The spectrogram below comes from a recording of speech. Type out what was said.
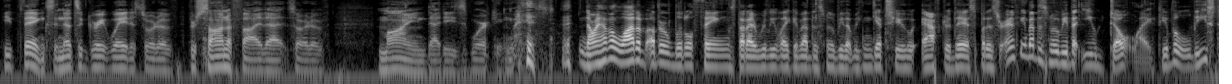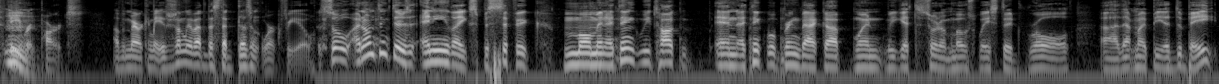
he thinks, and that's a great way to sort of personify that sort of mind that he's working with. Now, I have a lot of other little things that I really like about this movie that we can get to after this, but is there anything about this movie that you don't like? Do you have a least favorite part of American Made? Is there something about this that doesn't work for you? So I don't think there's any like specific moment. I think we talk, and I think we'll bring back up when we get to sort of most wasted role. Uh, that might be a debate.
